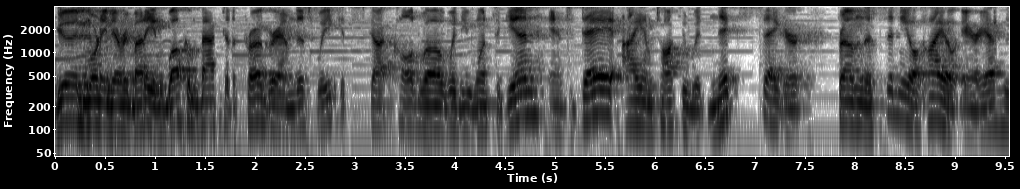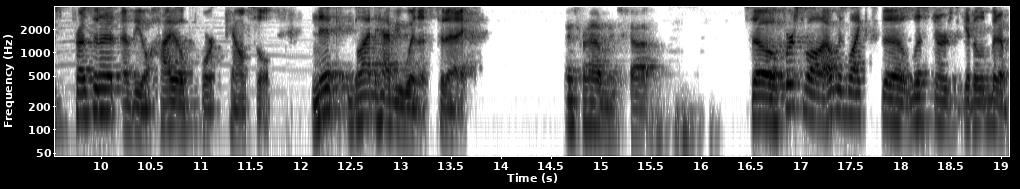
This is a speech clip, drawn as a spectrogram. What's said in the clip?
Good morning, everybody, and welcome back to the program this week. It's Scott Caldwell with you once again, and today I am talking with Nick Seger from the Sidney, Ohio area, who's president of the Ohio Pork Council. Nick, glad to have you with us today. Thanks for having me, Scott. So, first of all, I always like the listeners to get a little bit of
